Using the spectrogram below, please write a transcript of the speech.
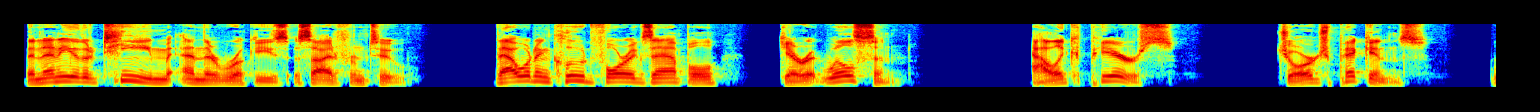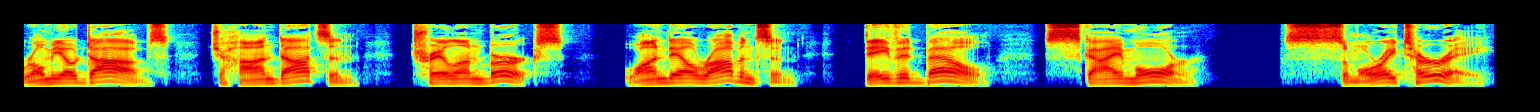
than any other team and their rookies aside from two. That would include, for example, Garrett Wilson, Alec Pierce, George Pickens, Romeo Doubs, Jahan Dotson, Treylon Burks, Wan'Dale Robinson, David Bell, Sky Moore, Samori Toure.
